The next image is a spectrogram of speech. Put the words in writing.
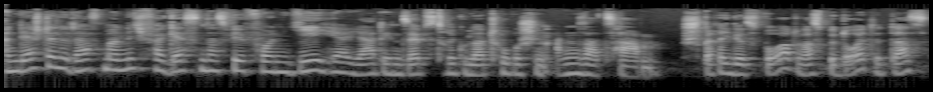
An der Stelle darf man nicht vergessen, dass wir von jeher ja den selbstregulatorischen Ansatz haben. Sperriges Wort, was bedeutet das?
